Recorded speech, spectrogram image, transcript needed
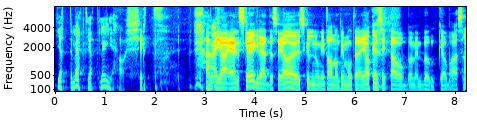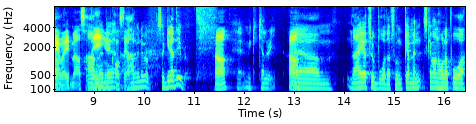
jättemätt jättelänge. Ja, shit. Ja, Jag älskar ju grädde så jag skulle nog inte ha någonting emot det där. Jag kan ju sitta och med en bunke och bara sleva i mig. Alltså, Ja, det är inga Ja, konstigheter. men det så grädde är bra. Ja. Eh, mycket kalorier. Ja. Ehm, nej, jag tror båda funkar. Men ska man hålla på...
